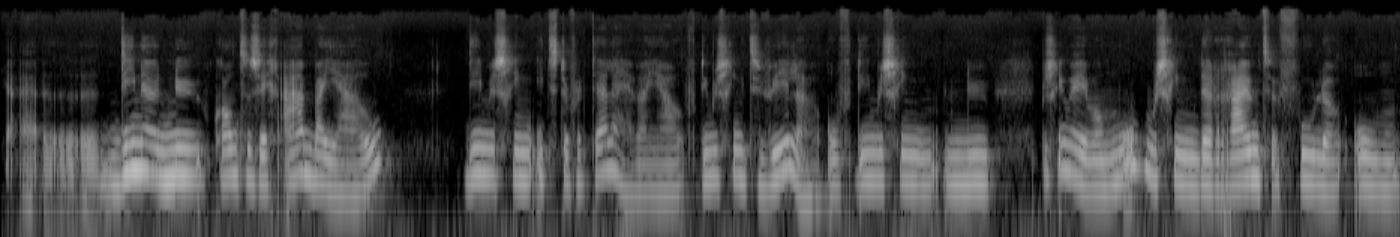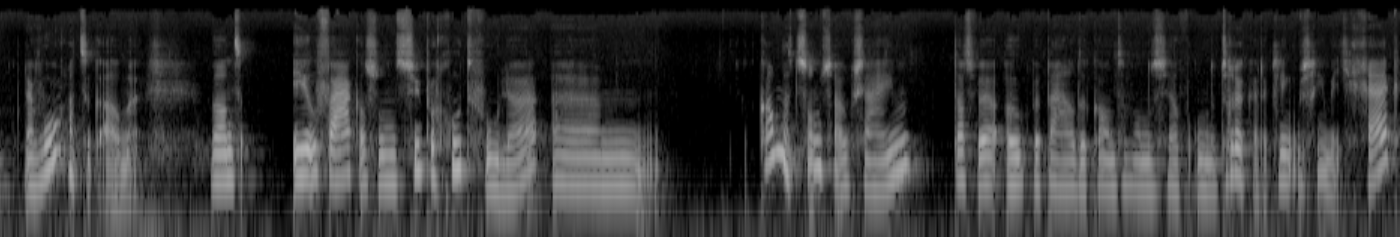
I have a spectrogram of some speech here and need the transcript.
Ja, uh, dienen nu kanten zich aan bij jou die misschien iets te vertellen hebben aan jou, of die misschien iets willen, of die misschien nu, misschien ben je wel moe, misschien de ruimte voelen om naar voren te komen. Want heel vaak als we ons supergoed voelen, um, kan het soms ook zijn dat we ook bepaalde kanten van onszelf onderdrukken. Dat klinkt misschien een beetje gek,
